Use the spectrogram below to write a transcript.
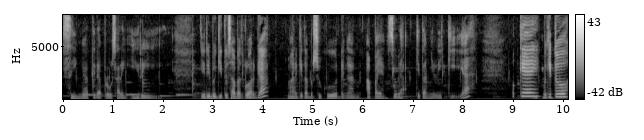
sehingga tidak perlu saling iri. Jadi begitu sahabat keluarga, mari kita bersyukur dengan apa yang sudah kita miliki ya. Oke, begitu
